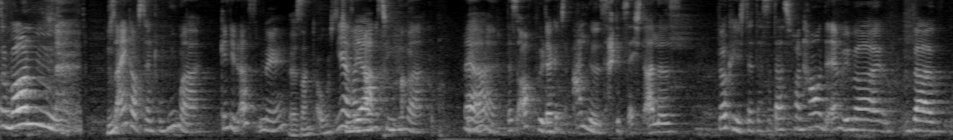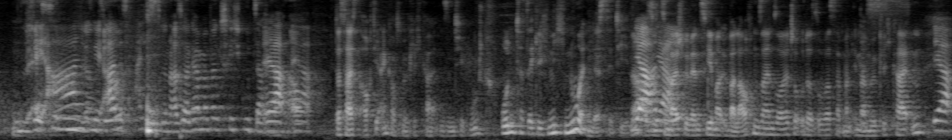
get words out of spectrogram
zu Bonn. Das Einkaufszentrum Huma. Kennt ihr das? Nee. Äh, St. Augustin? Ja, St. Augustin Huma. Ja, das ist auch cool. Da gibt es alles. Da gibt es echt alles. Wirklich, das, das, das von H&M über, über Real, irgendwie so. alles, alles drin. Also da kann man wirklich richtig gut Sachen ja, machen. Ja. Das heißt, auch die Einkaufsmöglichkeiten sind hier gut und tatsächlich nicht nur in der City. Ne? Ja, also zum ja. Beispiel, wenn es hier mal überlaufen sein sollte oder sowas, hat man immer das, Möglichkeiten, ja.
